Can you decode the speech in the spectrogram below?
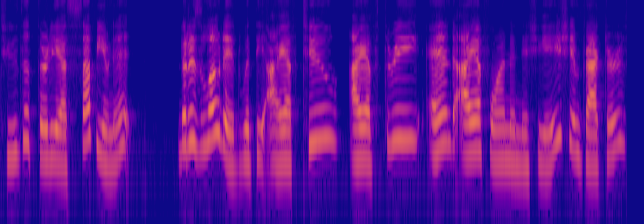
to the 30S subunit that is loaded with the IF2, IF3, and IF1 initiation factors,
